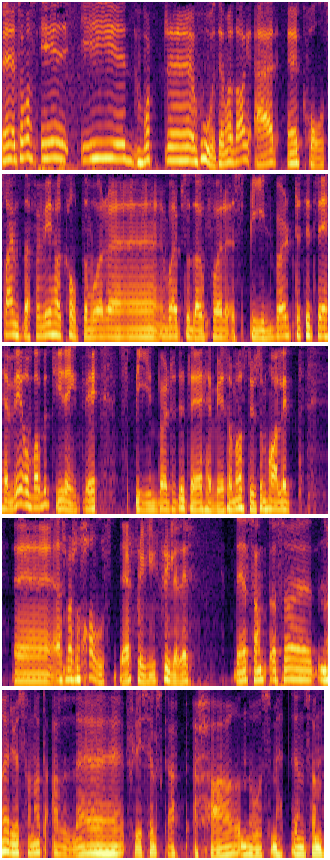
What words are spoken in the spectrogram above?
Thomas, i, i vårt hovedtema i dag er call signs. Derfor vi har kalt det vår, vår episode for Speedbird 33 Heavy. Og hva betyr egentlig Speedbird 33 Heavy, Thomas? Du som har litt Som er sånn halvdelt fly, flyleder. Det er sant. altså Nå er det jo sånn at alle flyselskap har noe som heter en sånn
